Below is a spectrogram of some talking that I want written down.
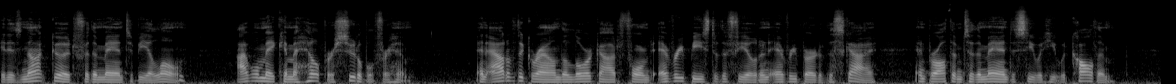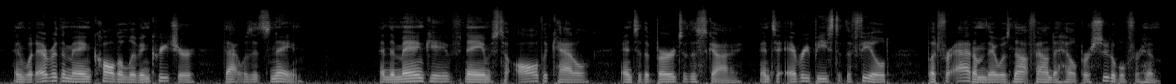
It is not good for the man to be alone. I will make him a helper suitable for him. And out of the ground the Lord God formed every beast of the field and every bird of the sky, and brought them to the man to see what he would call them. And whatever the man called a living creature, that was its name. And the man gave names to all the cattle, and to the birds of the sky, and to every beast of the field, but for Adam there was not found a helper suitable for him.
